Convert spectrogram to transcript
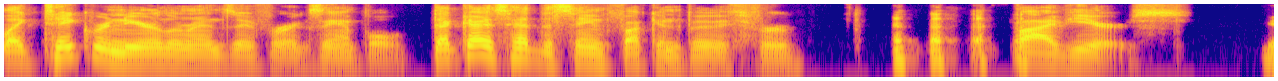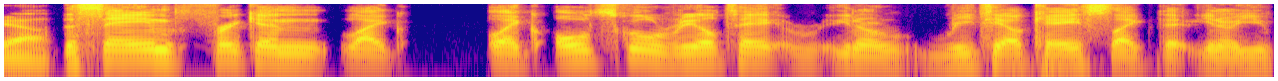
like take Ranier Lorenzo, for example. That guy's had the same fucking booth for five years. Yeah. The same freaking like like old school real ta- you know, retail case like that, you know, you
